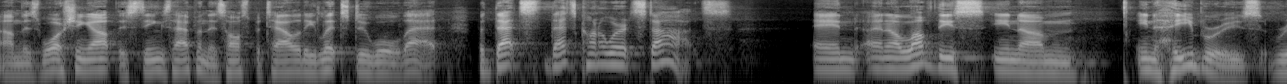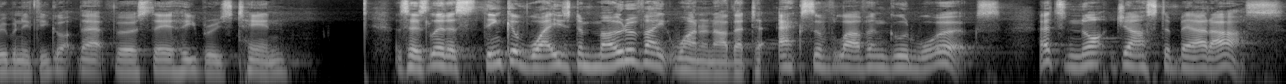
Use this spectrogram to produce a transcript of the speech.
Um, there's washing up, there's things happen, there's hospitality. Let's do all that. But that's, that's kind of where it starts. And, and I love this in, um, in Hebrews. Reuben, if you got that verse there, Hebrews 10. It says, Let us think of ways to motivate one another to acts of love and good works. That's not just about us.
